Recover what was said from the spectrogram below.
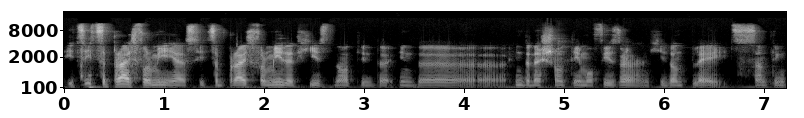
it's it's a prize for me yes. It's a prize for me that he's not in the in the in the national team of israel and he don't play. It's something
